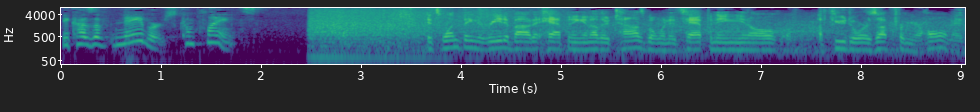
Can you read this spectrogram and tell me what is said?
because of neighbors' complaints. It's one thing to read about it happening in other towns, but when it's happening, you know, a few doors up from your home, it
